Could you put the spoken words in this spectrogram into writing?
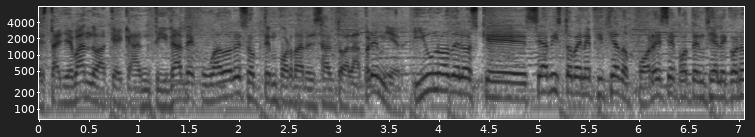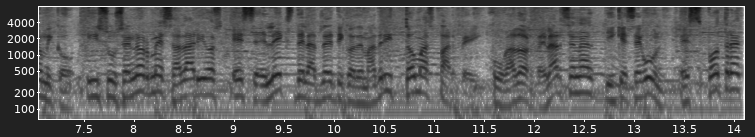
está llevando a que cantidad de jugadores opten por dar el salto a la Premier. Y uno de los que se ha visto beneficiado por ese potencial económico y sus enormes salarios es el ex del Atlético de Madrid, Thomas Partey, jugador del Arsenal y que según Spotrac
